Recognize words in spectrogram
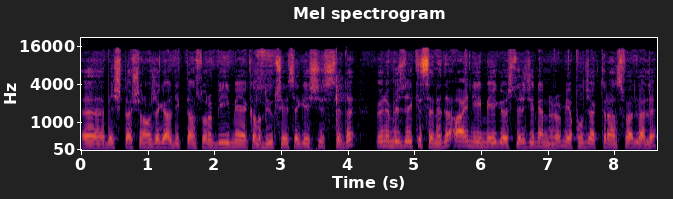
e, Beşiktaş Hoca geldikten sonra bir ivme yakaladı, yükselişe geçişse de önümüzdeki senede aynı ivmeyi göstereceğine inanıyorum. Yapılacak transferlerle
